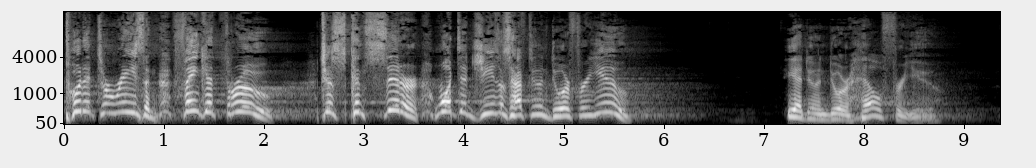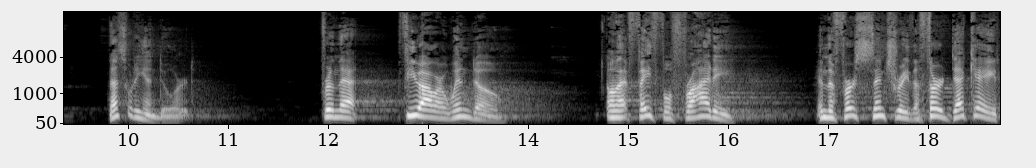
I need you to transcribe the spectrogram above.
Put it to reason. Think it through. Just consider what did Jesus have to endure for you? He had to endure hell for you. That's what he endured. From that few hour window on that faithful Friday in the first century, the third decade,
